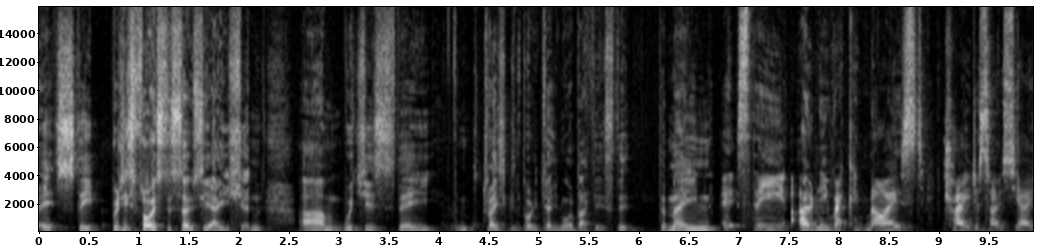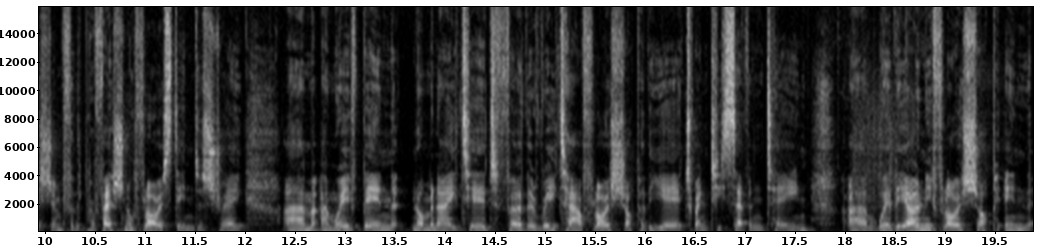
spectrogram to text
It's the British Florist Association, um, which is the, the. Tracy can probably tell you more about it. It's the, the main. It's the only recognised trade association for the professional florist industry, um, and we've been nominated for the Retail Florist Shop of the Year 2017. Um, we're the only florist shop in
